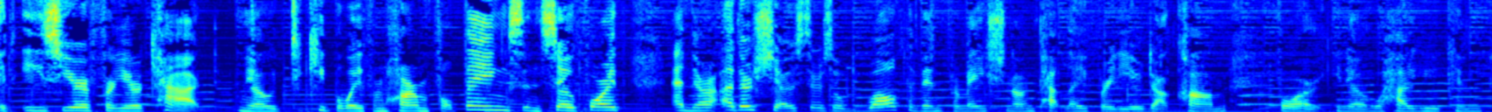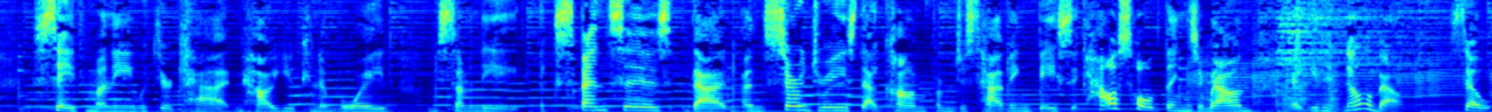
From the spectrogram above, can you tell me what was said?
it easier for your cat, you know, to keep away from harmful things and so forth. And there are other shows. There's a wealth of information on PetLifeRadio.com for, you know, how you can save money with your cat and how you can avoid some of the expenses that and surgeries that come from just having basic household things around that you didn't know about. So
